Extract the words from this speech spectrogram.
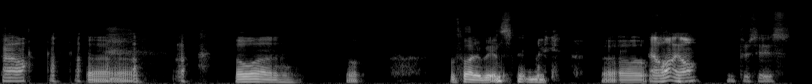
Ja. Ja, eh, ja. En förebild. Ja, ja, precis.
